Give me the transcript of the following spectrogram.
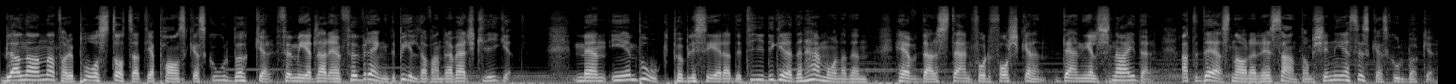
Bland annat har det påståtts att japanska skolböcker förmedlar en förvrängd bild av andra världskriget. Men i en bok publicerad tidigare den här månaden hävdar Stanford-forskaren Daniel Schneider att det snarare är sant om kinesiska skolböcker.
